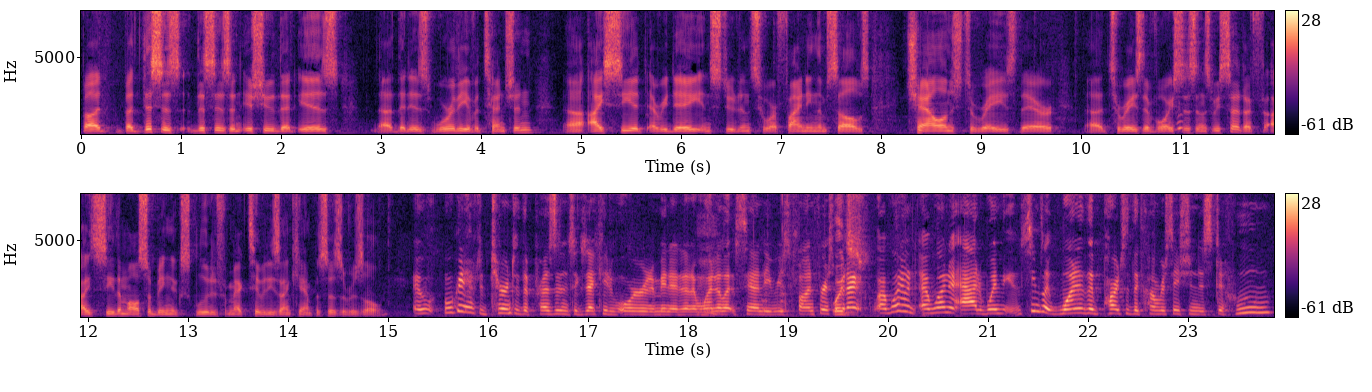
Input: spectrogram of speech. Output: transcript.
But, but this, is, this is an issue that is, uh, that is worthy of attention. Uh, I see it every day in students who are finding themselves challenged to raise their, uh, to raise their voices. And as we said, I, f- I see them also being excluded from activities on campus as a result. And we're going to have to turn to the president's executive order in a minute, and I want to let Sandy respond first. But I, I want to I want to add one. It seems like one of the parts of the conversation is to whom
